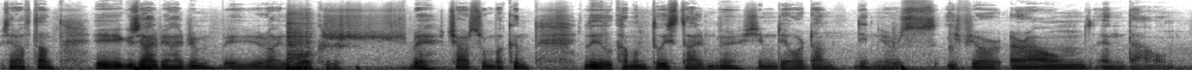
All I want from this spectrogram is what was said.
Bir taraftan e, güzel bir albüm e, Riley Walker ve Charles Rumbach'ın Little Common Twist albümü. Şimdi oradan dinliyoruz If You're Around and Down.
